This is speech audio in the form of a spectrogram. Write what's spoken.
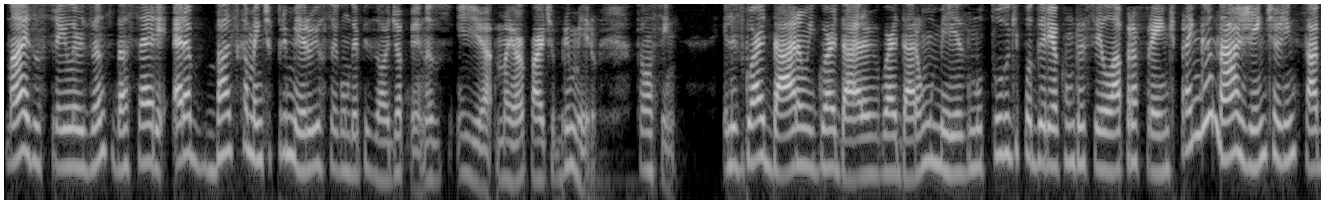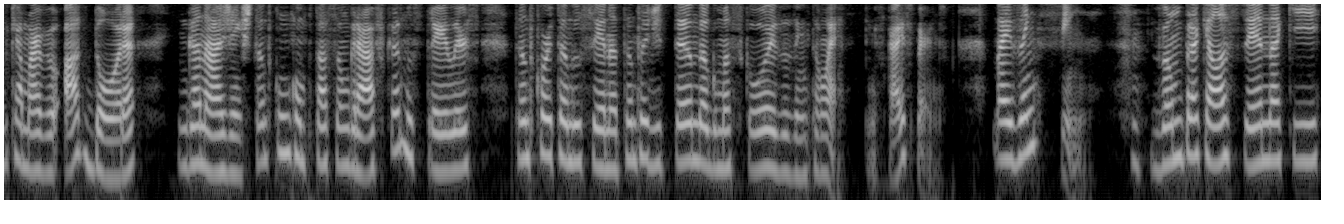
Mas os trailers antes da série era basicamente o primeiro e o segundo episódio apenas, e a maior parte o primeiro. Então, assim, eles guardaram e guardaram e guardaram mesmo tudo que poderia acontecer lá pra frente para enganar a gente. A gente sabe que a Marvel adora enganar a gente, tanto com computação gráfica nos trailers, tanto cortando cena, tanto editando algumas coisas, então é, tem que ficar esperto. Mas enfim, vamos para aquela cena que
